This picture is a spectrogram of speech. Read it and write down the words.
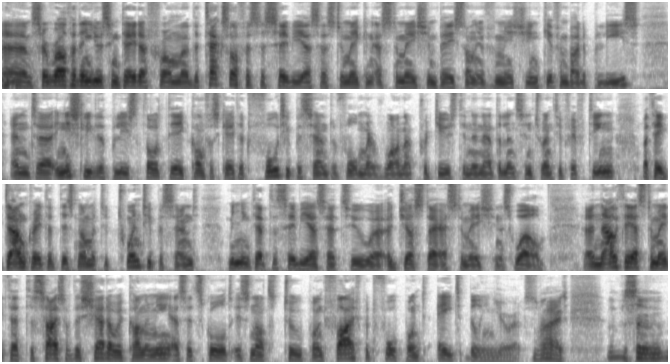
um, so rather than using data from uh, the tax office, the CBS has to make an estimation based on information given by the police. And uh, initially, the police thought they confiscated 40% of all marijuana produced in the Netherlands in 2015, but they downgraded this number to 20%, meaning that the CBS had to uh, adjust their estimation as well. Uh, now they estimate that the size of the shadow economy, as it's called, is not 2.5 but 4.8 billion euros. Right. So,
